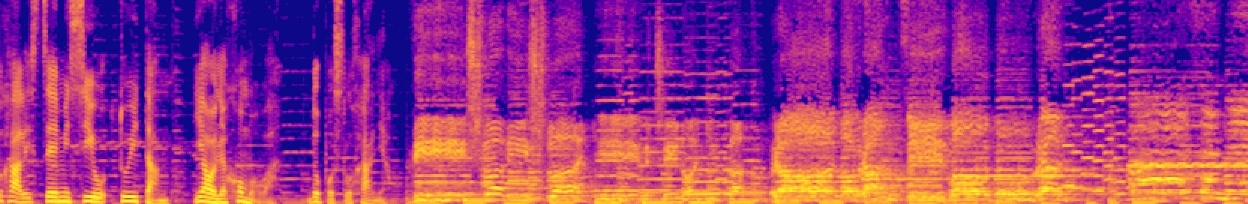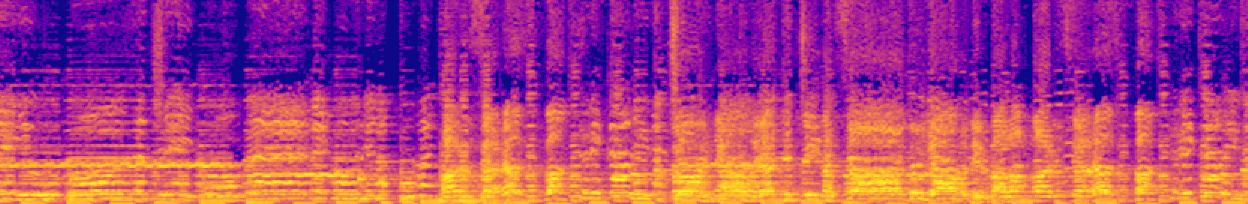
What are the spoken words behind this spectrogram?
Sluhali ste emisiju Tu i tam. Ja Olja Homova. Do posluhanja. Višla, višla djevčinonjka, rano ranci vodu bran. A za neju kozačenko vede konje na puvanj. Marza raz, dva, Tri kalina čorna, moja dječina sadu, ja odjevala Marza raz, dva, tri kalina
